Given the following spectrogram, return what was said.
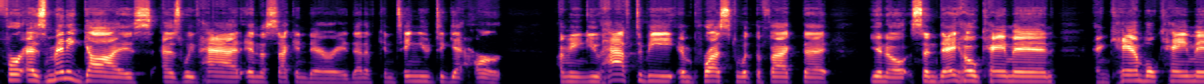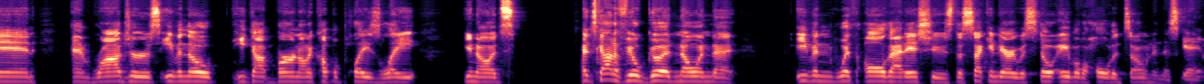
for as many guys as we've had in the secondary that have continued to get hurt, I mean, you have to be impressed with the fact that you know, Sendejo came in and Campbell came in and Rogers, even though he got burned on a couple plays late, you know, it's it's got to feel good knowing that even with all that issues, the secondary was still able to hold its own in this game.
